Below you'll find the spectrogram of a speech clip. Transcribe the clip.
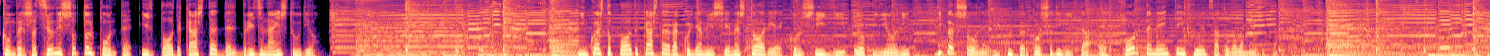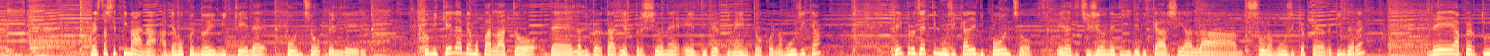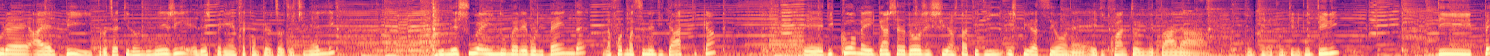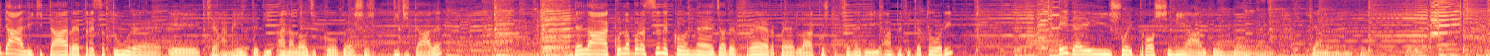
Conversazioni sotto il ponte, il podcast del Bridge 9 Studio. In questo podcast raccogliamo insieme storie, consigli e opinioni di persone il cui percorso di vita è fortemente influenzato dalla musica. Questa settimana abbiamo con noi Michele Poncio Belleri. Con Michele abbiamo parlato della libertà di espressione e il divertimento con la musica, dei progetti musicali di Poncio e la decisione di dedicarsi alla sola musica per vivere, le aperture ALP, i progetti londinesi e l'esperienza con Pier Giorgio Cinelli, le sue innumerevoli band, la formazione didattica e di come i Guns N' Roses siano stati di ispirazione e di quanto i Nirvana puntini puntini puntini di pedali, chitarre, attrezzature e chiaramente di analogico versus digitale, della collaborazione con eh, Jader Frere per la costruzione di amplificatori e dei suoi prossimi album eh, che ha in mente.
